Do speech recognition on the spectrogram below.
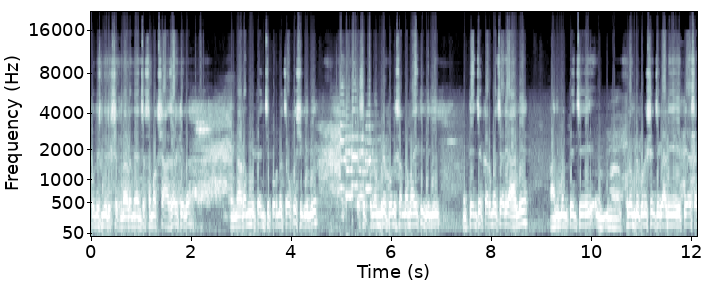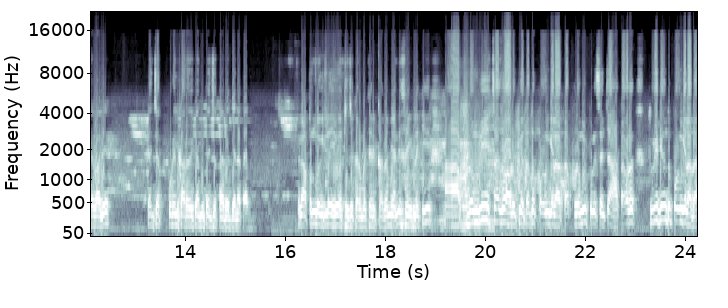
पोलीस निरीक्षक मॅडम यांच्या समक्ष हजर केलं. मॅडमनी त्यांची पूर्ण चौकशी केली. तशी फुलंब्री पोलिसांना माहिती दिली. मग त्यांचे कर्मचारी आले आणि मग त्यांचे अं, फुलंब्री पोलिसांची गाडी ए पी आय साहेब आले. त्यांच्यात पुढील कारवाई आम्ही त्यांच्या ताब्यात देण्यात आली. तर आपण बघितलं हे होते कर्मचारी कदम यांनी सांगितलं की फुलंबरीचा जो आरोपी होता तो पळून गेला होता. फुलंबरी पोलिसांच्या हातावर तुरी देऊन तो पळून गेला होता.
